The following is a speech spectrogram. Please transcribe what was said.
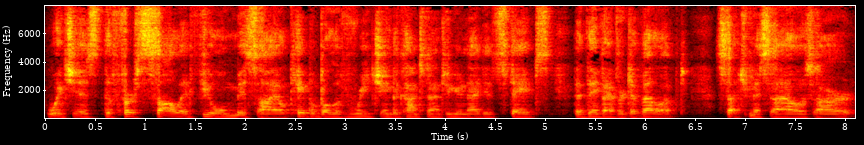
which is the first solid fuel missile capable of reaching the continental United States that they've ever developed. Such missiles are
